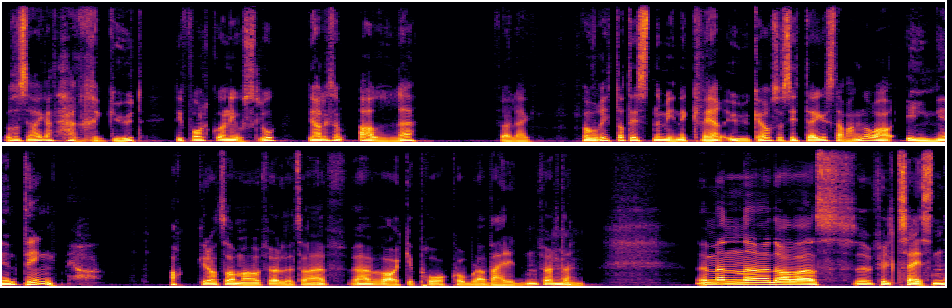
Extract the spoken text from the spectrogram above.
og så ser jeg at herregud, de folkene i Oslo, de har liksom alle, føler jeg, favorittartistene mine hver uke, og så sitter jeg i Stavanger og har ingenting. Ja. Akkurat samme følelse. Jeg, jeg var ikke påkobla verden, følte jeg. Mm. Men eh, da var jeg fylt 16,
